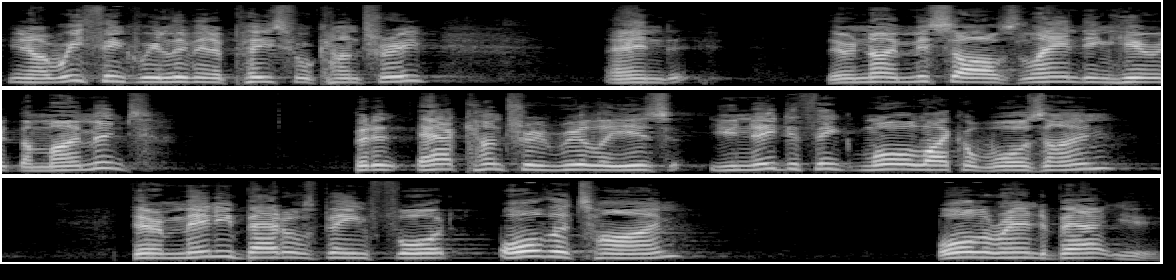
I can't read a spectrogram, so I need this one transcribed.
You know, we think we live in a peaceful country and there are no missiles landing here at the moment. But our country really is, you need to think more like a war zone. There are many battles being fought all the time, all around about you.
